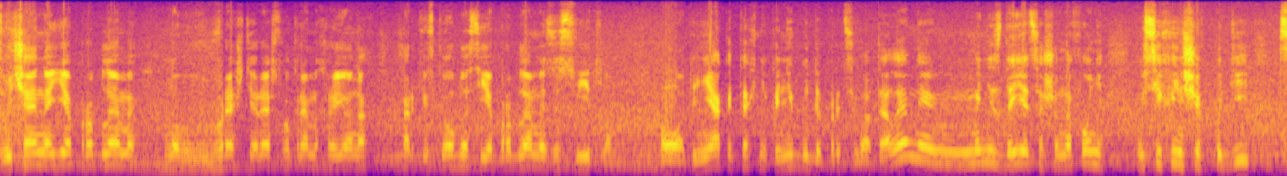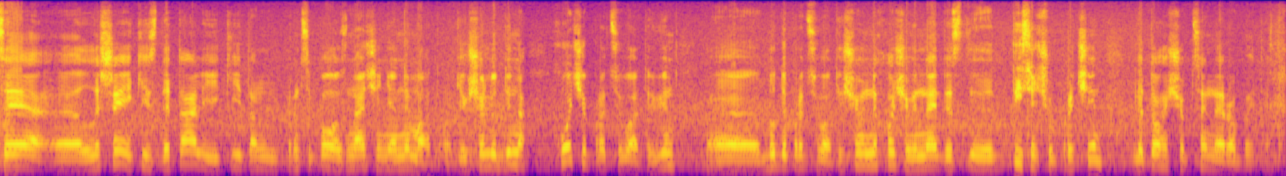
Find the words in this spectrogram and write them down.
Звичайно, є проблеми, ну, врешті-решт, в окремих районах Харківської області є проблеми зі світлом. От, і ніяка техніка не буде працювати. Але мені- мені здається, що на фоні усіх інших подій це е, лише якісь деталі, які там принципового значення не матимуть. Якщо людина хоче працювати, він е, буде працювати. Якщо він не хоче, він знайде е, тисячу причин для того, щоб це не робити.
